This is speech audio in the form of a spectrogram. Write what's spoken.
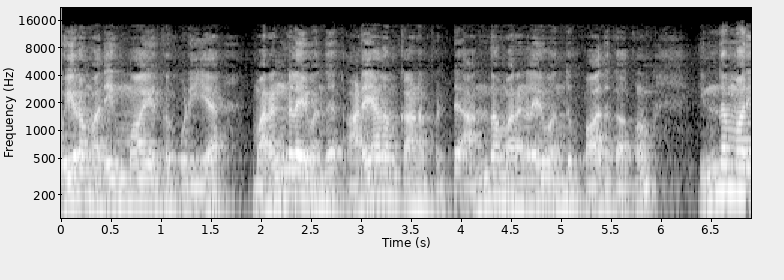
உயரம் அதிகமாக இருக்கக்கூடிய மரங்களை வந்து அடையாளம் காணப்பட்டு அந்த மரங்களையும் வந்து பாதுகாக்கணும். இந்த மாதிரி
